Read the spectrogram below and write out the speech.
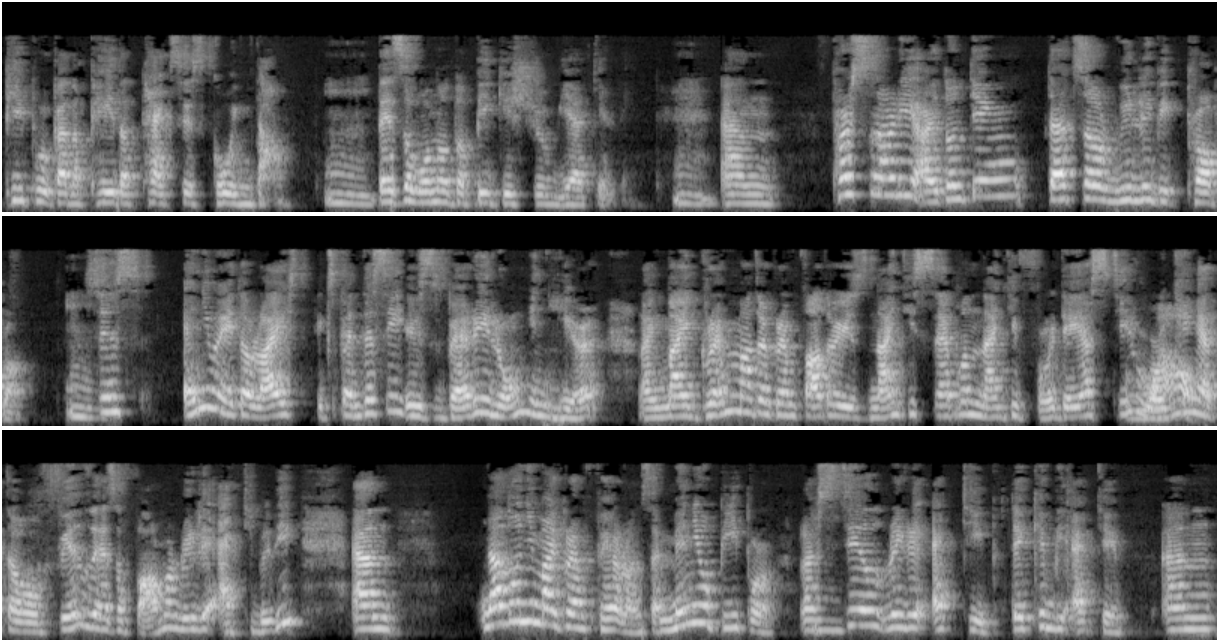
people gonna pay the taxes going down. That's one of the big issue we are dealing. And personally, I don't think that's a really big problem mm. since. Anyway, the life expectancy is very long in here. Like my grandmother, grandfather is 97, 94. They are still Wow. working at the field as a farmer really actively. And not only my grandparents and many people are mm. still really active. They can be active. And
